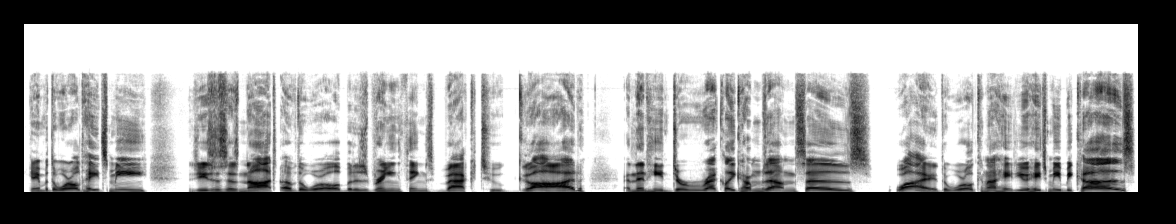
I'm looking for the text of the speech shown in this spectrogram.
Okay, but the world hates me. Jesus is not of the world, but is bringing things back to God. And then he directly comes out and says, Why? The world cannot hate you, it hates me because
